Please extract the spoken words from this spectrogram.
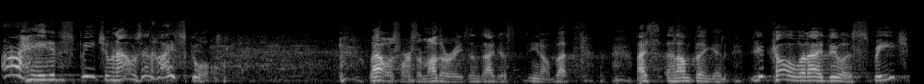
I hated speech when I was in high school. That was for some other reasons. I just, you know, but I, and I'm thinking, you call what I do a speech?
